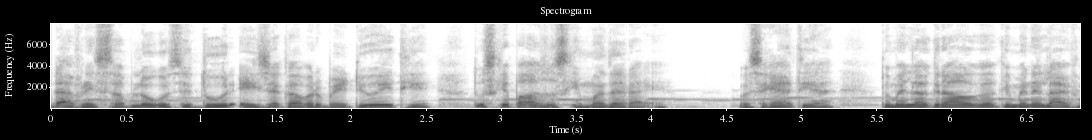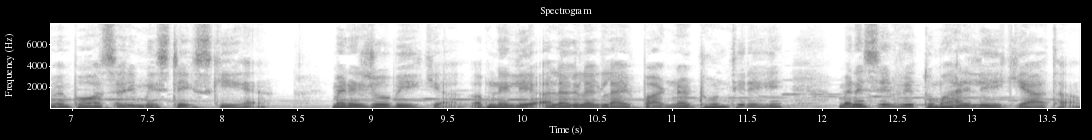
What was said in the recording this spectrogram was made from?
डेफनी सब लोगों से दूर एक जगह पर बैठी हुई थी तो उसके पास उसकी मदर आई। उसे कहती है, तुम्हें लग रहा होगा कि मैंने लाइफ में बहुत सारी मिस्टेक्स की है। मैंने जो भी किया, अपने लिए अलग अलग लाइफ पार्टनर ढूंढती रही, मैंने सिर्फ़ ये तुम्हारे लिए किया था।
